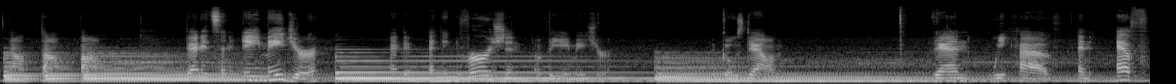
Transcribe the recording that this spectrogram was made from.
dum, dum, bum. then it's an A major, and an inversion of the A major that goes down. Then we have an F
